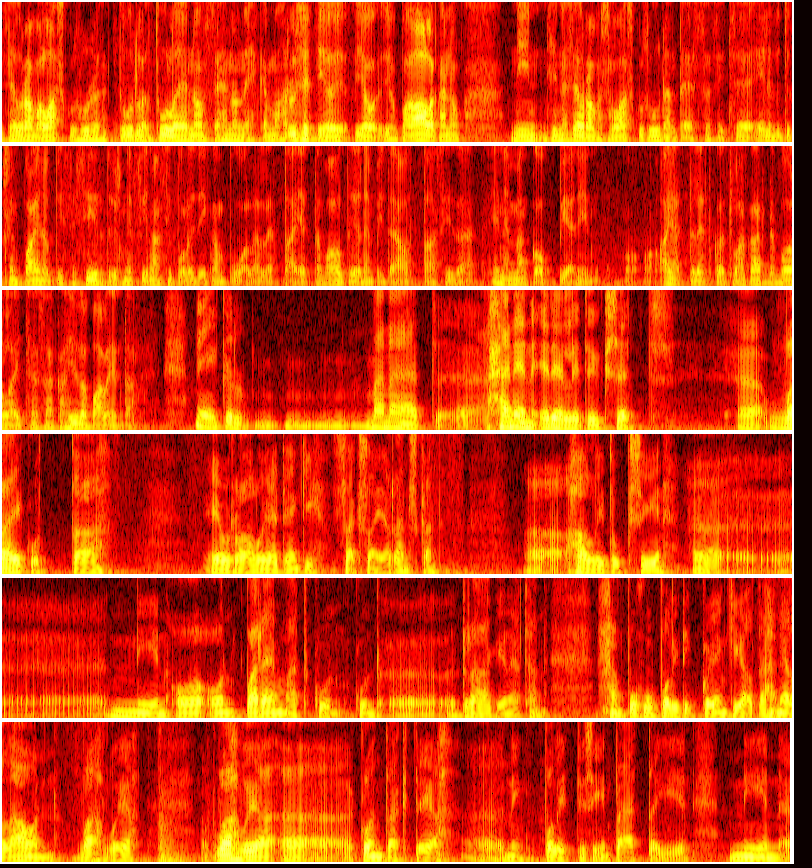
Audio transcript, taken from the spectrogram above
se seuraava laskusuhdanne tulee, no sehän on ehkä mahdollisesti jo, jo, jopa alkanut, niin siinä seuraavassa laskusuhdanteessa sit se elvytyksen painopiste siirtyy sinne finanssipolitiikan puolelle, tai että valtioiden pitää ottaa siitä enemmän koppia, niin ajatteletko, että Lagarde voi olla itse asiassa aika hyvä valinta? Niin, kyllä mä näen, että hänen edellytykset vaikuttaa euroalueen etenkin Saksan ja Ranskan – hallituksiin niin on paremmat kuin, kuin Draghin, että hän, hän puhuu poliitikkojen kieltä, hänellä on vahvoja, vahvoja kontakteja niin kuin poliittisiin päättäjiin, niin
